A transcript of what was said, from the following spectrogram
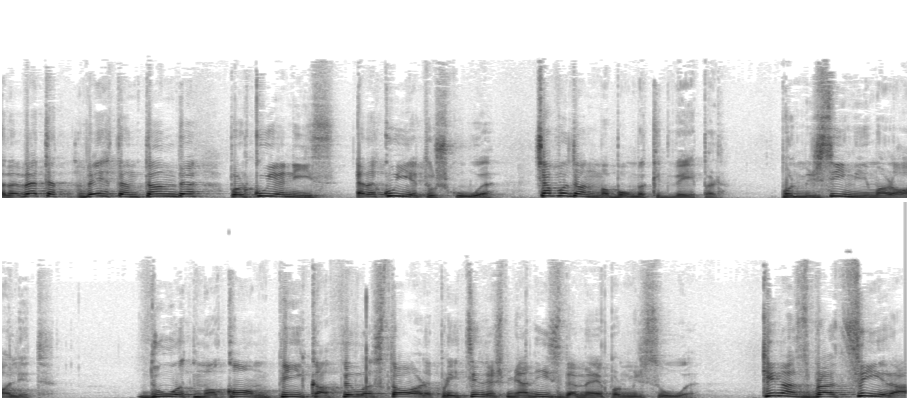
dhe vete vehten tënde për ku je nis edhe ku je tu shkue. Ça po don me bo me kit vepër? Përmirësimi i moralit. Duhet me kon pika fillestare prej cilesh me ja nis dhe me e përmirsue. Kena zbratësira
